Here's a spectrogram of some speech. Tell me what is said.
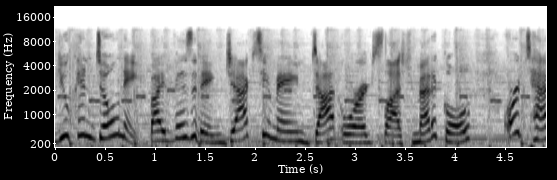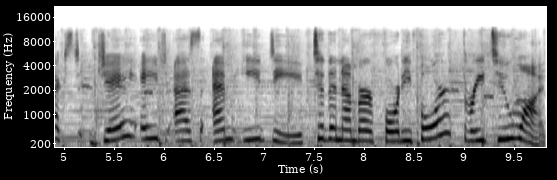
You can donate by visiting jaxhumane.org slash medical or text JHSMED to the number 44321.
